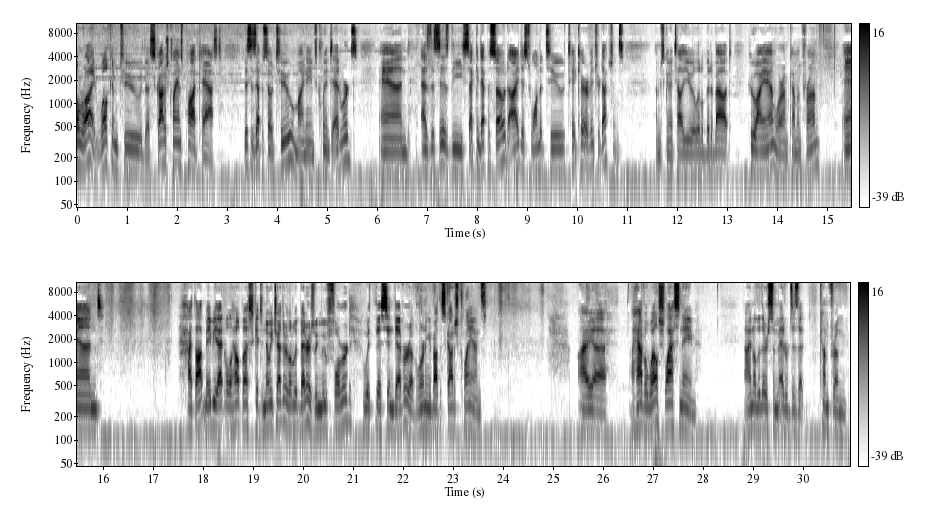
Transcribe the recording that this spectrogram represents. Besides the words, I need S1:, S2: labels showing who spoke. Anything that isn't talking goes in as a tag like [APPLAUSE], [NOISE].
S1: All right, welcome to the Scottish Clans podcast. This is episode two. My name's Clint Edwards, and as this is the second episode, I just wanted to take care of introductions. I'm just going to tell you a little bit about who I am, where I'm coming from, and I thought maybe that will help us get to know each other a little bit better as we move forward with this endeavor of learning about the Scottish clans. I uh, I have a Welsh last name. I know that there's some Edwardses that come from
